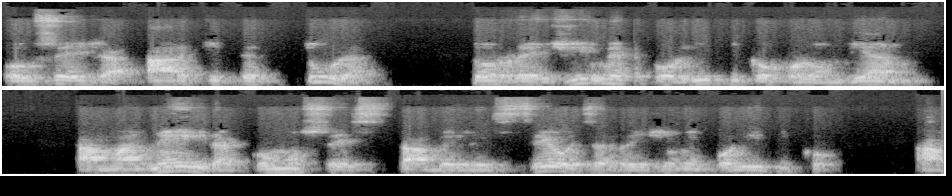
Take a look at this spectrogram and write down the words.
Ou seja, a arquitetura do regime político colombiano a maneira como se estabeleceu esse regime político, a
